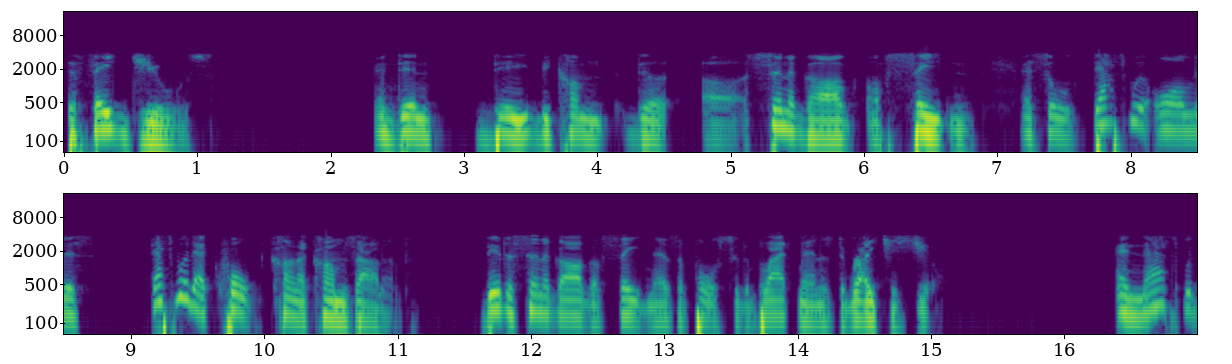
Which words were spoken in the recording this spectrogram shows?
the fake Jews, and then they become the uh, synagogue of Satan. And so that's where all this, that's where that quote kind of comes out of. They're the synagogue of Satan as opposed to the black man as the righteous Jew. And that's what,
